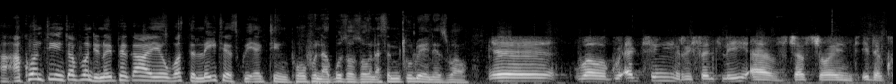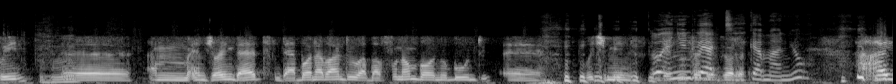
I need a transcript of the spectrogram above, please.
a- akho nto intsha fondini oyiphekayo what's the latest kwi-acting phofu nakuzo zonke nasemculweni as well? Well, acting recently, I've just joined The Queen. Uh, I'm enjoying that. Ndiyabona abantu abafuna umbona ubuntu, uh, which means Oh, enye into yadika man. yo hayi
